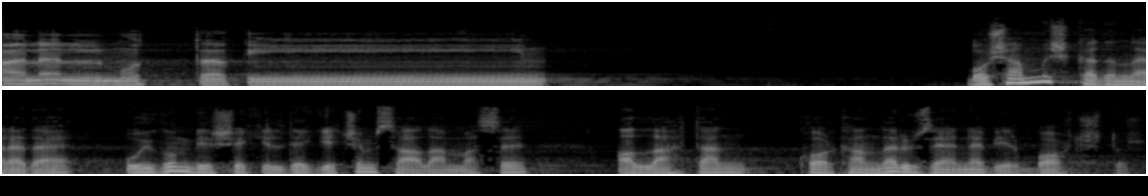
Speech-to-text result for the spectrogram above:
عَلَى الْمُتَّقِينَ Boşanmış kadınlara da uygun bir şekilde geçim sağlanması Allah'tan korkanlar üzerine bir borçtur.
